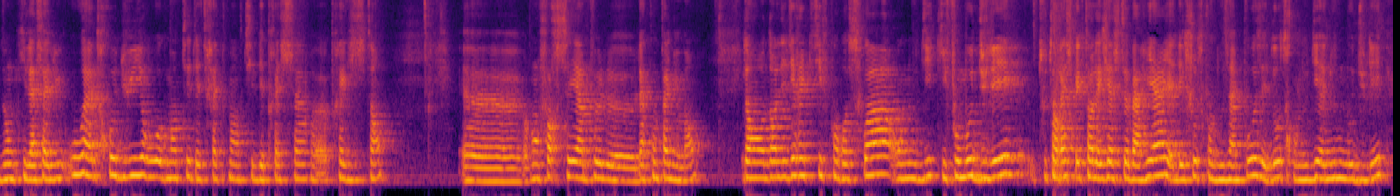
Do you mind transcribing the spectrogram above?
Donc il a fallu ou introduire ou augmenter des traitements antidépresseurs euh, préexistants, euh, renforcer un peu l'accompagnement. Dans, dans, les directives qu'on reçoit, on nous dit qu'il faut moduler tout en respectant les gestes barrières. Il y a des choses qu'on nous impose et d'autres on nous dit à nous de moduler.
